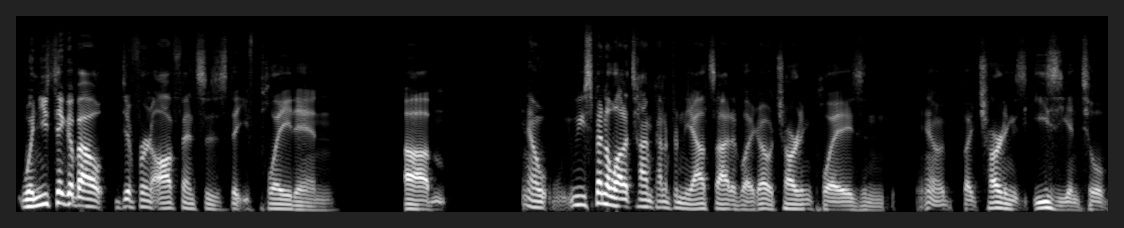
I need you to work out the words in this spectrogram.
When you think about different offenses that you've played in, um, you know, we spend a lot of time kind of from the outside of like, oh, charting plays and you know, like charting is easy until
